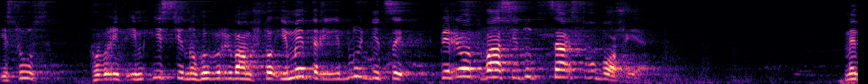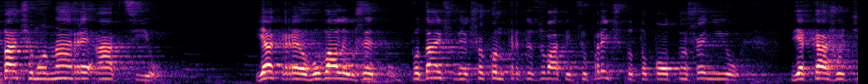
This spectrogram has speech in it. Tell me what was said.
Иисус говорит им истину, говорю вам, что и мытари, и блудницы вперед вас идут в Царство Божие. Ми бачимо на реакцію. Як реагували вже в подальшому, якщо конкретизувати цю притчу, то по отношенню, як кажуть,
